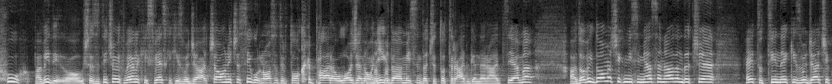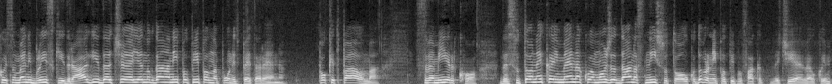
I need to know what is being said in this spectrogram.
Huh, pa vidi, što se tiče ovih velikih svjetskih izvođača, oni će sigurno osjetiti toliko je para uloženo u njih da mislim da će to trajati generacijama. A od ovih domaćih, mislim, ja se nadam da će, eto, ti neki izvođači koji su meni bliski i dragi, da će jednog dana Nipple People napuniti pet arena. Pocket Palma, Svemirko, da su to neka imena koja možda danas nisu toliko, dobro Nipple People fakat već je veliko im,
